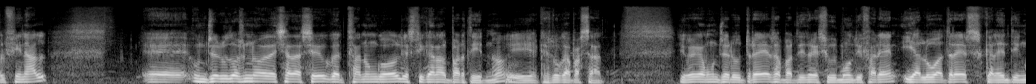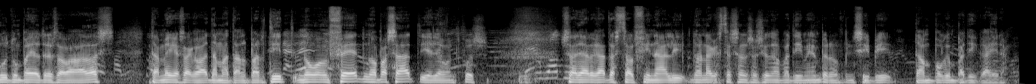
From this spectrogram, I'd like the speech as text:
al final eh, un 0-2 no deixa de ser que et fan un gol i es fiquen al partit, no? I què és el que ha passat? Jo crec que amb un 0-3 el partit ha sigut molt diferent i a l'1-3, que l'hem tingut un parell o tres de vegades, també que s'ha acabat de matar el partit. No ho han fet, no ha passat i llavors pues, s'ha allargat fins al final i dona aquesta sensació de patiment, però en principi tampoc hem patit gaire.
